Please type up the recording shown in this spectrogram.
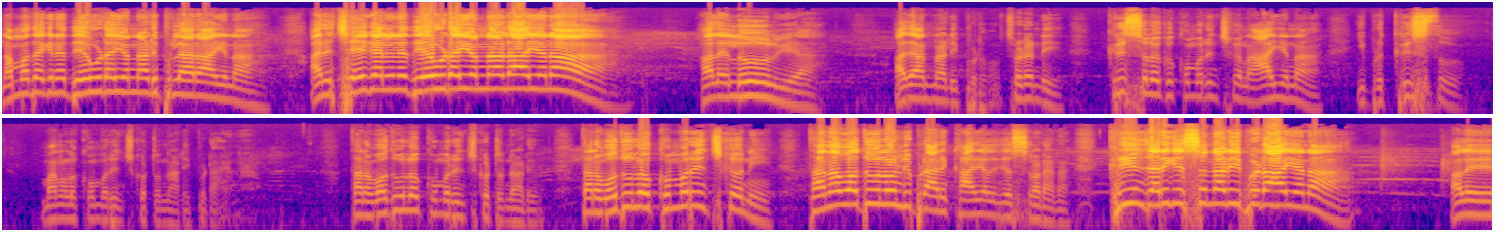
నమ్మదగిన దేవుడై ఉన్నాడు పిల్లారా ఆయన. ఆయన చేయగలిగిన దేవుడై ఉన్నాడు ఆయన. అలే లోలియా అదే అంటున్నాడు ఇప్పుడు. చూడండి క్రీస్తులకు కుమరించుకున్న ఆయన ఇప్పుడు క్రీస్తు. మనలో కుమ్మరించుకుంటున్నాడు ఇప్పుడు ఆయన. తన వధువులో కుమ్మరించుకుంటున్నాడు. తన వధువులో కుమ్మరించుకొని తన వధువులో ఇప్పుడు ఆయన కార్యాలు చేస్తున్నాడు ఆయన. క్రియను జరిగిస్తున్నాడు ఇప్పుడు ఆయన. అలే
